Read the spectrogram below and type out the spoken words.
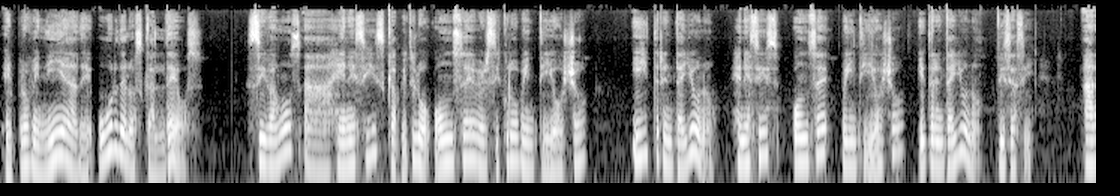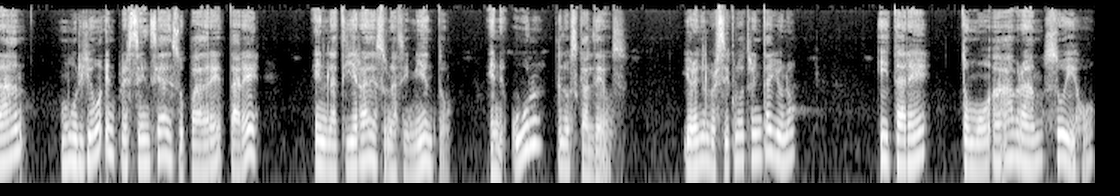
Él provenía de Ur de los Caldeos. Si vamos a Génesis capítulo 11 versículo 28 y 31. Génesis 11, 28 y 31 dice así. Arán murió en presencia de su padre Taré en la tierra de su nacimiento en Ur de los Caldeos. Y ahora en el versículo 31, y Taré tomó a Abraham su hijo,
